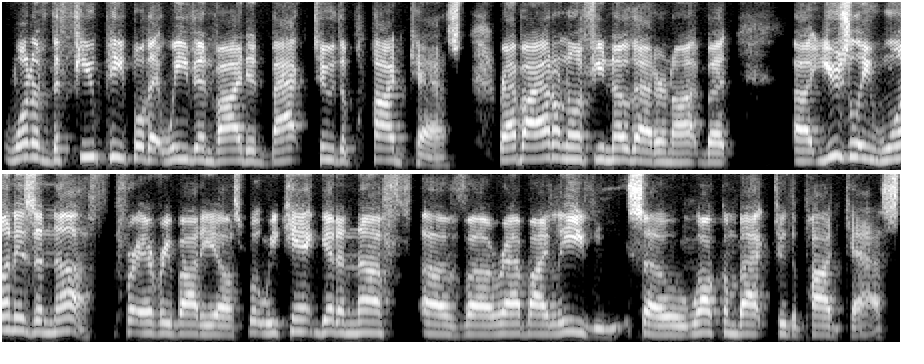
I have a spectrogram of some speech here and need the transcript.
one of the few people that we've invited back to the podcast. Rabbi, I don't know if you know that or not, but uh, usually one is enough for everybody else, but we can't get enough of uh, Rabbi Levy. So, welcome back to the podcast.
